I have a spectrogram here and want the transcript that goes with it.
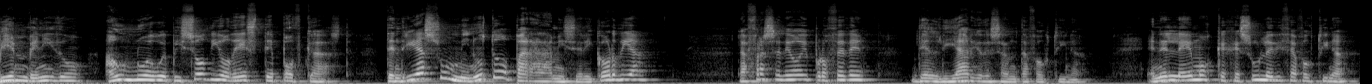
Bienvenido a un nuevo episodio de este podcast. ¿Tendrías un minuto para la misericordia? La frase de hoy procede del diario de Santa Faustina. En él leemos que Jesús le dice a Faustina,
